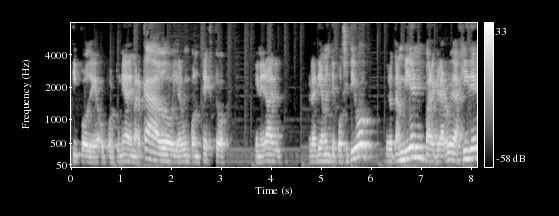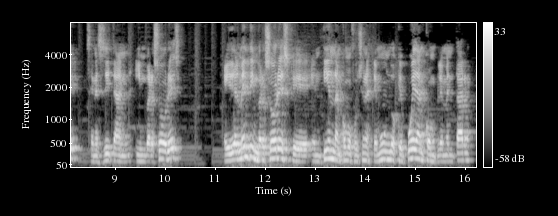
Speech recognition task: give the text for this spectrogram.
tipo de oportunidad de mercado y algún contexto general relativamente positivo, pero también para que la rueda gire se necesitan inversores e idealmente inversores que entiendan cómo funciona este mundo, que puedan complementar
